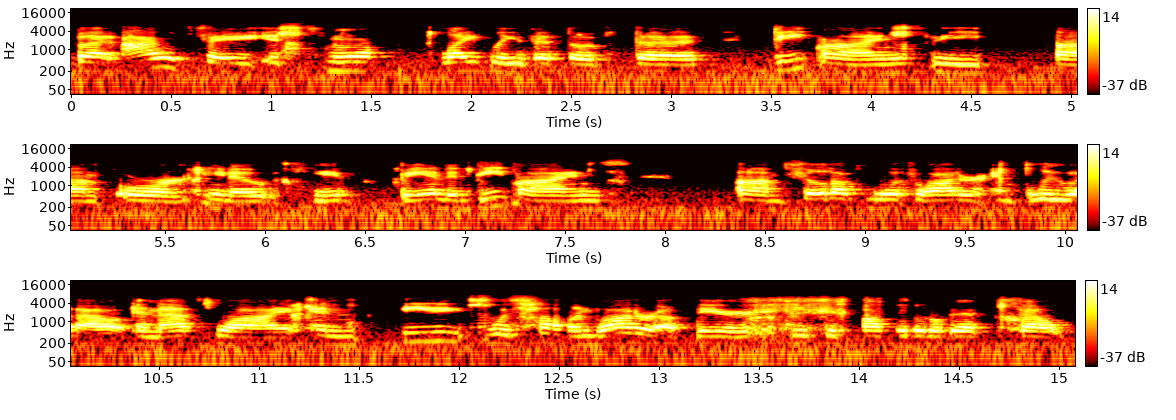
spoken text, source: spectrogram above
But I would say it's more likely that the the deep mines, the um, or you know the abandoned deep mines, um, filled up with water and blew out, and that's why. And he was hauling water up there. If could talk a little bit about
